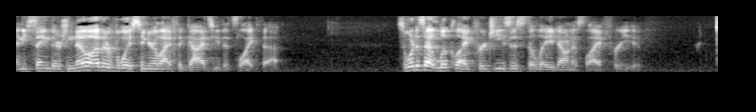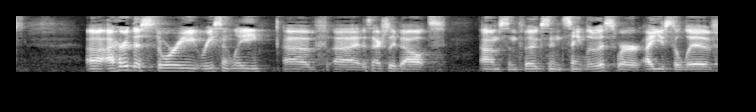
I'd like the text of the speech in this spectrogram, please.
And he's saying there's no other voice in your life that guides you that's like that. So, what does that look like for Jesus to lay down his life for you? Uh, I heard this story recently of uh, it's actually about um, some folks in St. Louis where I used to live.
